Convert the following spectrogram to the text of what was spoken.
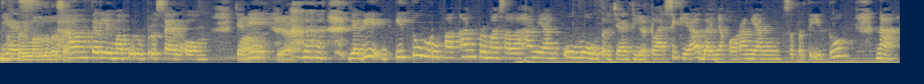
Hampir 50%. Hampir 50% Om. Jadi Wow, ya. Jadi itu merupakan permasalahan yang umum terjadi, Ya. klasik ya, banyak orang yang seperti itu. Nah,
